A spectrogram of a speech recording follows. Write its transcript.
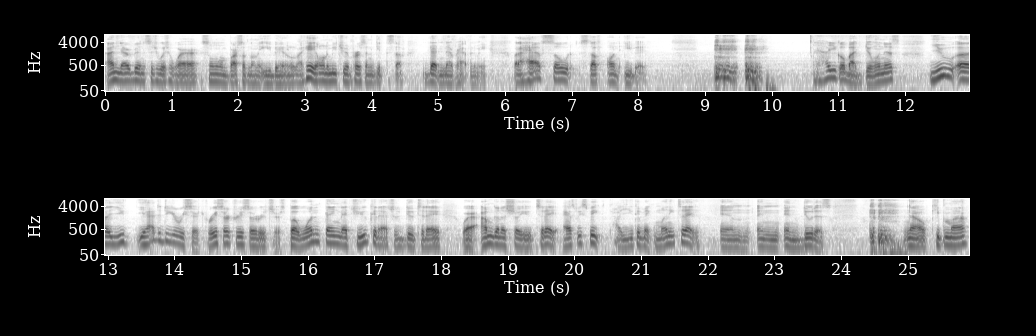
I've never been in a situation where someone bought something on eBay and was like, "Hey, I want to meet you in person and get the stuff." That never happened to me, but I have sold stuff on eBay. how you go about doing this you uh you you had to do your research research research research but one thing that you can actually do today where i'm going to show you today as we speak how you can make money today and and and do this. now, keep in mind,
